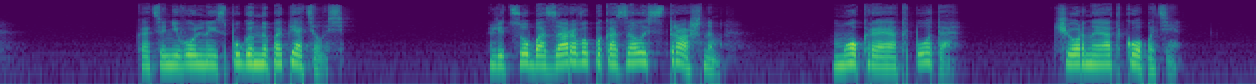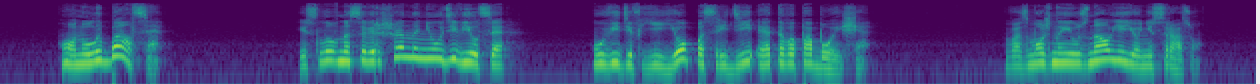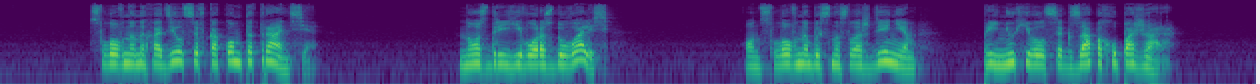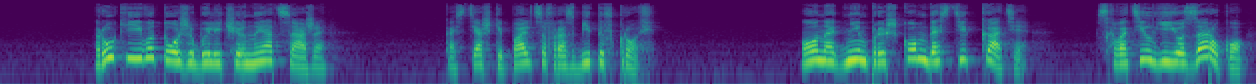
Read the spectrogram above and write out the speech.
Катя невольно испуганно попятилась. Лицо Базарова показалось страшным. Мокрое от пота, черное от копоти. Он улыбался и словно совершенно не удивился, увидев ее посреди этого побоища. Возможно, и узнал ее не сразу. Словно находился в каком-то трансе. Ноздри его раздувались. Он словно бы с наслаждением принюхивался к запаху пожара. Руки его тоже были черны от сажи. Костяшки пальцев разбиты в кровь. Он одним прыжком достиг Кати, схватил ее за руку,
